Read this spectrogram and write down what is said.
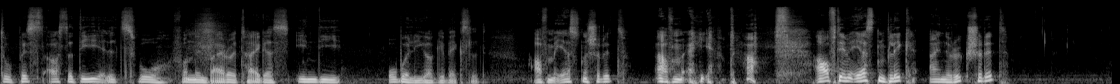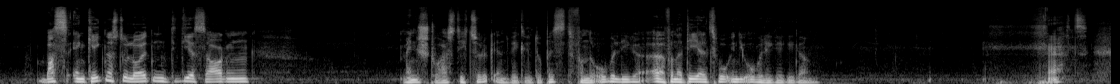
du bist aus der DL2 von den Bayreuth Tigers in die Oberliga gewechselt. Auf dem ersten Schritt, auf dem, auf dem ersten Blick ein Rückschritt. Was entgegnest du Leuten, die dir sagen, Mensch, du hast dich zurückentwickelt, du bist von der Oberliga, äh, von der DL2 in die Oberliga gegangen?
